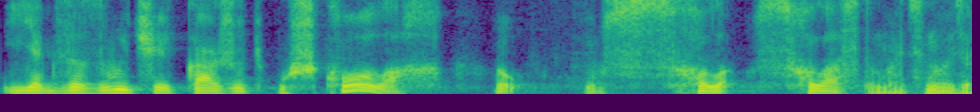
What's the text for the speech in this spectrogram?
як зазвичай кажуть у школах, ну, схола, схоласта мається на увазі,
